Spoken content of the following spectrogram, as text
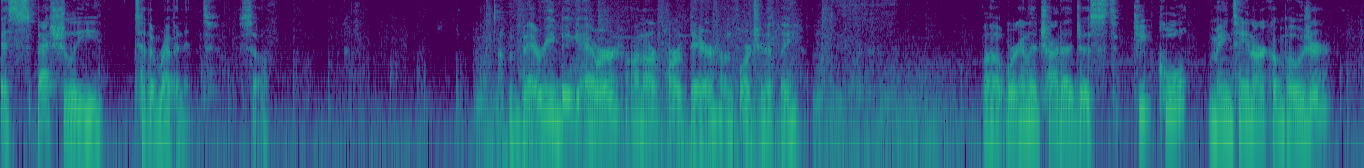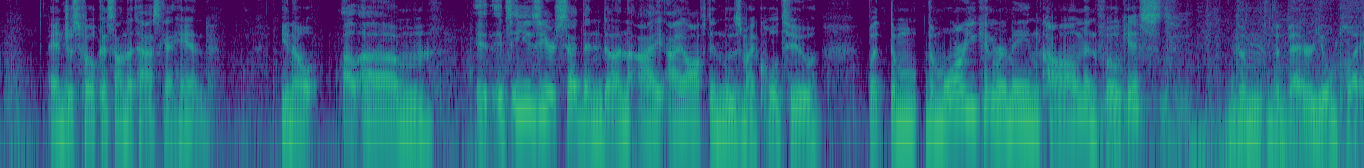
especially to the revenant. So very big error on our part there, unfortunately. But we're gonna try to just keep cool, maintain our composure, and just focus on the task at hand. You know, um, it, it's easier said than done. I I often lose my cool too, but the the more you can remain calm and focused, the the better you'll play.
